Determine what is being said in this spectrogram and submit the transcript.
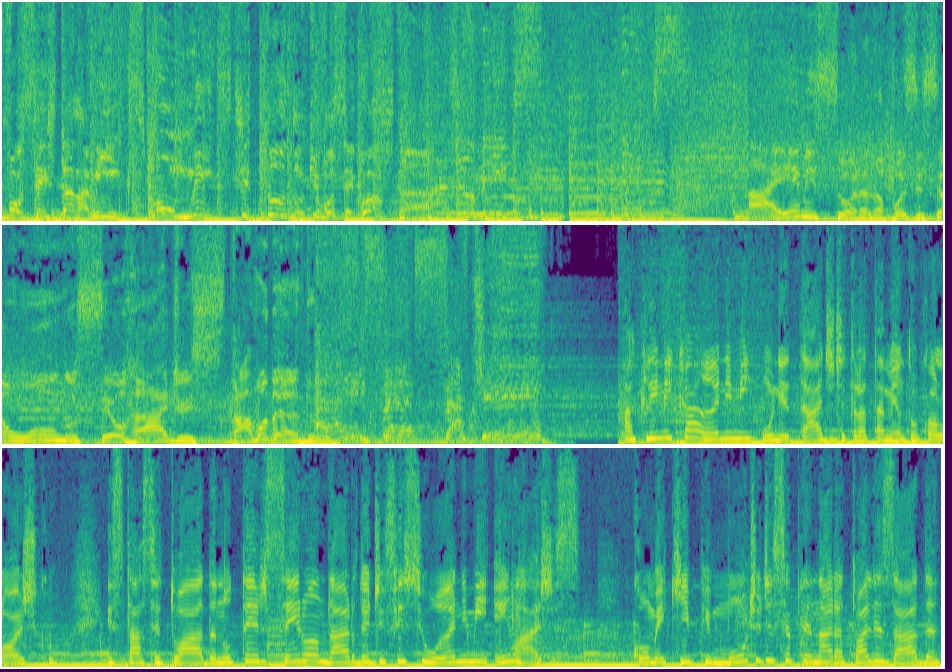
Você está na Mix, um mix de tudo que você gosta. A emissora da posição 1 no seu rádio está mudando. A Clínica Anime, unidade de tratamento oncológico, está situada no terceiro andar do edifício Anime, em Lages. Com uma equipe multidisciplinar atualizada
